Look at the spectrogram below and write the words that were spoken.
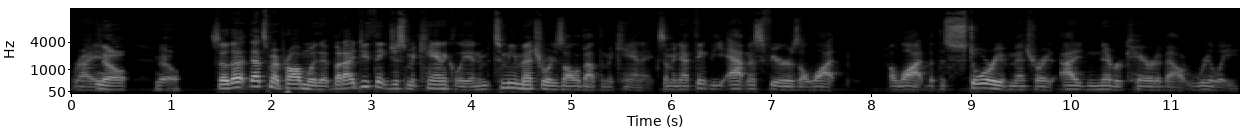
right? No, no. So that that's my problem with it. But I do think just mechanically, and to me, Metroid is all about the mechanics. I mean, I think the atmosphere is a lot, a lot, but the story of Metroid I never cared about really.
